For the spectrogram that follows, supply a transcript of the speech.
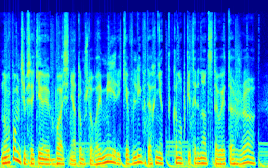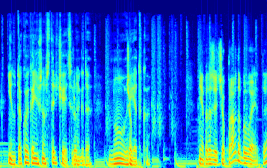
Ну, вы помните всякие басни о том, что в Америке в лифтах нет кнопки 13 этажа? Не, ну такое, конечно, встречается иногда, но Чё? редко. Не, подожди, что, правда бывает, да?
